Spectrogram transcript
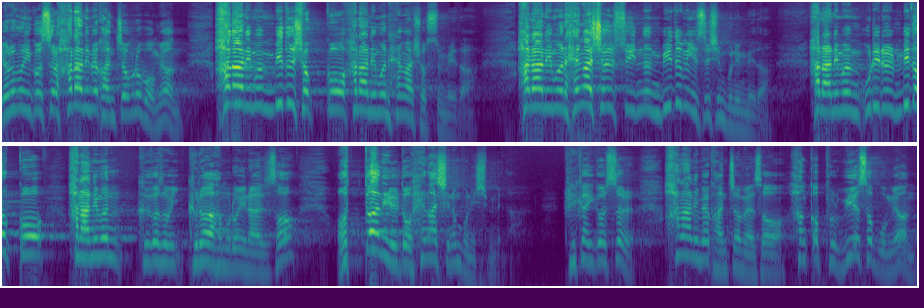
여러분 이것을 하나님의 관점으로 보면 하나님은 믿으셨고 하나님은 행하셨습니다. 하나님은 행하실 수 있는 믿음이 있으신 분입니다. 하나님은 우리를 믿었고 하나님은 그것을 그러함으로 인하여서 어떠한 일도 행하시는 분이십니다. 그러니까 이것을 하나님의 관점에서 한꺼풀 위에서 보면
